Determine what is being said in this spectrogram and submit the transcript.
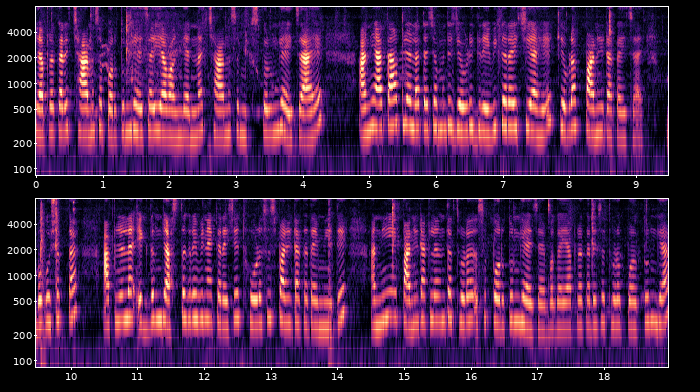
या प्रकारे छान असं परतून घ्यायचं आहे या वांग्यांना. छान असं मिक्स करून घ्यायचं आहे. आणि आता आपल्याला त्याच्यामध्ये जेवढी ग्रेव्ही करायची आहे तेवढा पाणी टाकायचं आहे. बघू शकता. आपल्याला एकदम जास्त ग्रेव्ही नाही करायची आहे. थोडंसंच पाणी टाकत आहे मी इथे. आणि पाणी टाकल्यानंतर थोडं असं परतून घ्यायचं आहे. बघा या प्रकारे असं थोडं परतून घ्या.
